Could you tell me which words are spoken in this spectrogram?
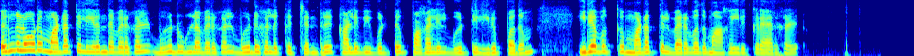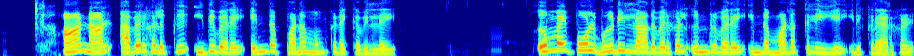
எங்களோடு மடத்தில் இருந்தவர்கள் வீடுள்ளவர்கள் வீடுகளுக்கு சென்று கழுவி விட்டு பகலில் வீட்டில் இருப்பதும் இரவுக்கு மடத்தில் வருவதுமாக இருக்கிறார்கள். ஆனால் அவர்களுக்கு இதுவரை எந்த பணமும் கிடைக்கவில்லை. எம்மை போல் வீடில்லாதவர்கள் இன்று வரை இந்த மடத்திலேயே இருக்கிறார்கள்.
